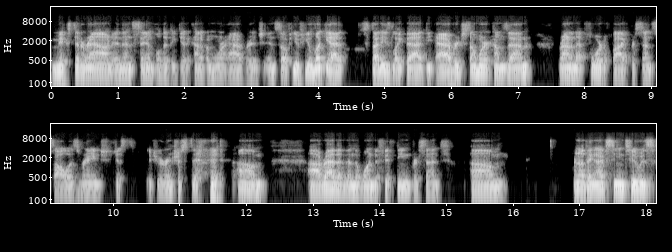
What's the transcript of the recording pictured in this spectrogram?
mixed it around and then sampled it to get a kind of a more average. And so if you, if you look at studies like that, the average somewhere comes down around in that four to five percent solids range. Just if you're interested, um, uh, rather than the one to fifteen percent. Um, another thing I've seen too is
